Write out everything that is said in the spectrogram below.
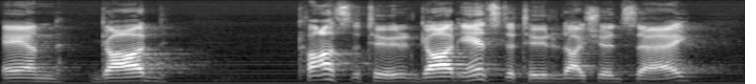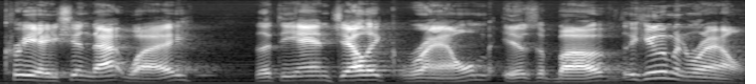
And God constituted, God instituted, I should say, creation that way that the angelic realm is above the human realm.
